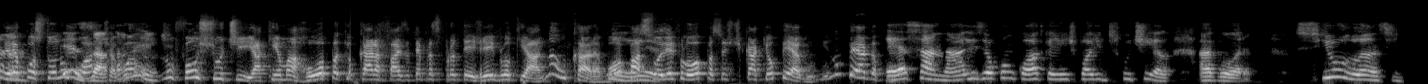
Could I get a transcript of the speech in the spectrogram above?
ele apostou no corte. Bola, não foi um chute a queima-roupa que o cara faz até para se proteger e bloquear. Não, cara, a bola Isso. passou ali, ele falou: opa, se eu esticar aqui, eu pego. E não pega. Pô. Essa análise eu concordo que a gente pode discutir ela. Agora, se o lance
